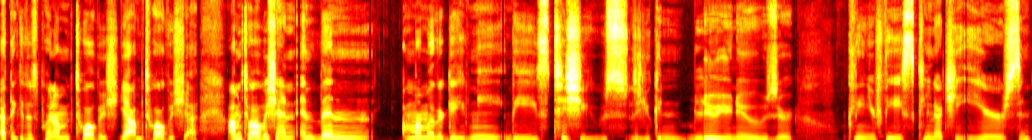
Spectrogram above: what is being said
I think at this point I'm 12ish. Yeah, I'm 12ish. Yeah, I'm 12ish, and and then my mother gave me these tissues that you can blow your nose or clean your face, clean out your ears, and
